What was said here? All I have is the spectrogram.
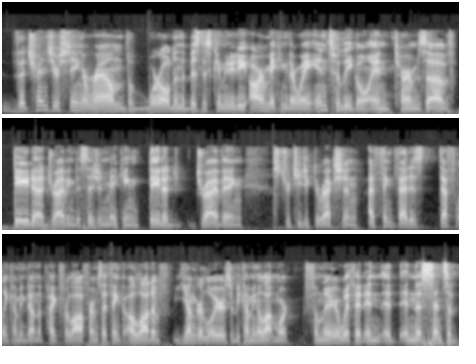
the trends you're seeing around the world and the business community are making their way into legal in terms of data driving decision making, data driving strategic direction. I think that is definitely coming down the pike for law firms. I think a lot of younger lawyers are becoming a lot more familiar with it in in the sense of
